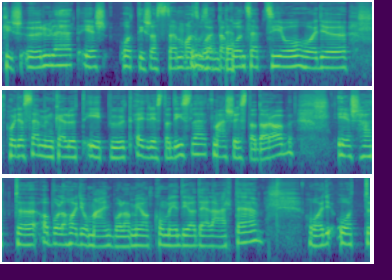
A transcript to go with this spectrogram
kis őrület, és ott is azt hiszem az Ruzante. volt a koncepció, hogy, hogy a szemünk előtt épült egyrészt a díszlet, másrészt a darab, és hát abból a hagyományból, ami a komédia dell'arte, hogy ott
